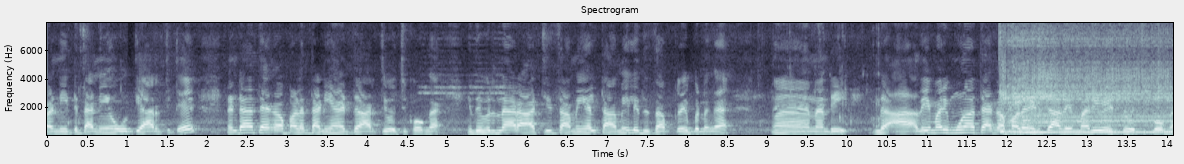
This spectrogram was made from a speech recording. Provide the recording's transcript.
பண்ணிவிட்டு தண்ணியை ஊற்றி அரைச்சிட்டு ரெண்டாவது தேங்காய் பழம் தனியாக எடுத்து அரைச்சி வச்சுக்கோங்க. இது விருந்தார் ஆட்சி சமையல் தமிழ். இது சப்ஸ்கிரைப் பண்ணுங்கள் நன்றி. இந்த அதே மாதிரி மூணாவது தேங்காய் பழம் எடுத்து அதே மாதிரி எடுத்து வச்சுக்கோங்க.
